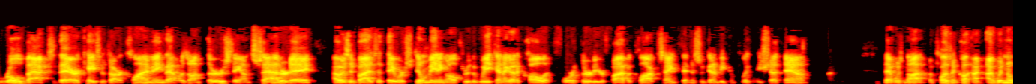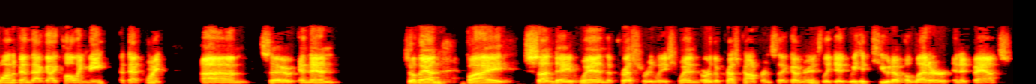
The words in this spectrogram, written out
rollbacks there. Cases are climbing. That was on Thursday. On Saturday, I was advised that they were still meeting all through the weekend. I got a call at 4:30 or 5 o'clock saying fitness was going to be completely shut down. That was not a pleasant call. I, I wouldn't have wanted to been that guy calling me at that point. Um, so, and then, so then by Sunday, when the press release, when or the press conference that Governor Inslee did, we had queued up a letter in advance.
